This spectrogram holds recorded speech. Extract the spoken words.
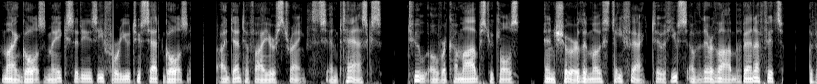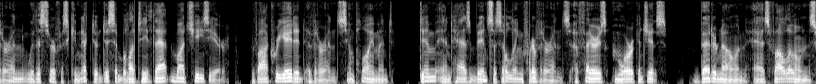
My Goals makes it easy for you to set goals, identify your strengths and tasks, to overcome obstacles, ensure the most effective use of their VAB benefits. A veteran with a service-connected disability that much easier. VA created a Veterans Employment, DIM and has been soliciting for Veterans Affairs mortgages, better known as loans.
